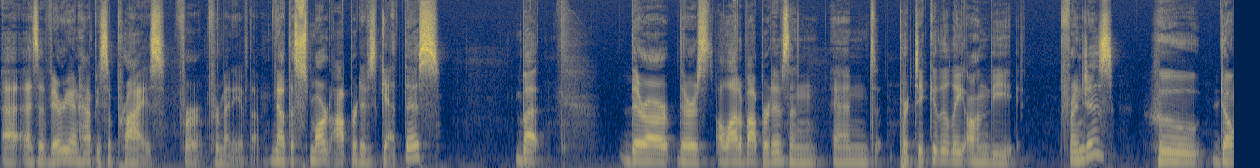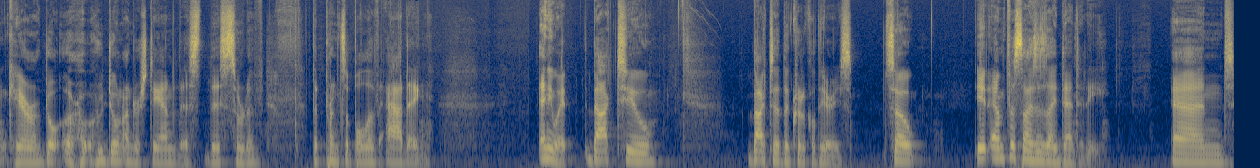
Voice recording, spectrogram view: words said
as a very unhappy surprise for for many of them. Now, the smart operatives get this, but there are there's a lot of operatives and and particularly on the fringes who don't care or, don't, or who don't understand this this sort of the principle of adding. Anyway, back to back to the critical theories. So it emphasizes identity, and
